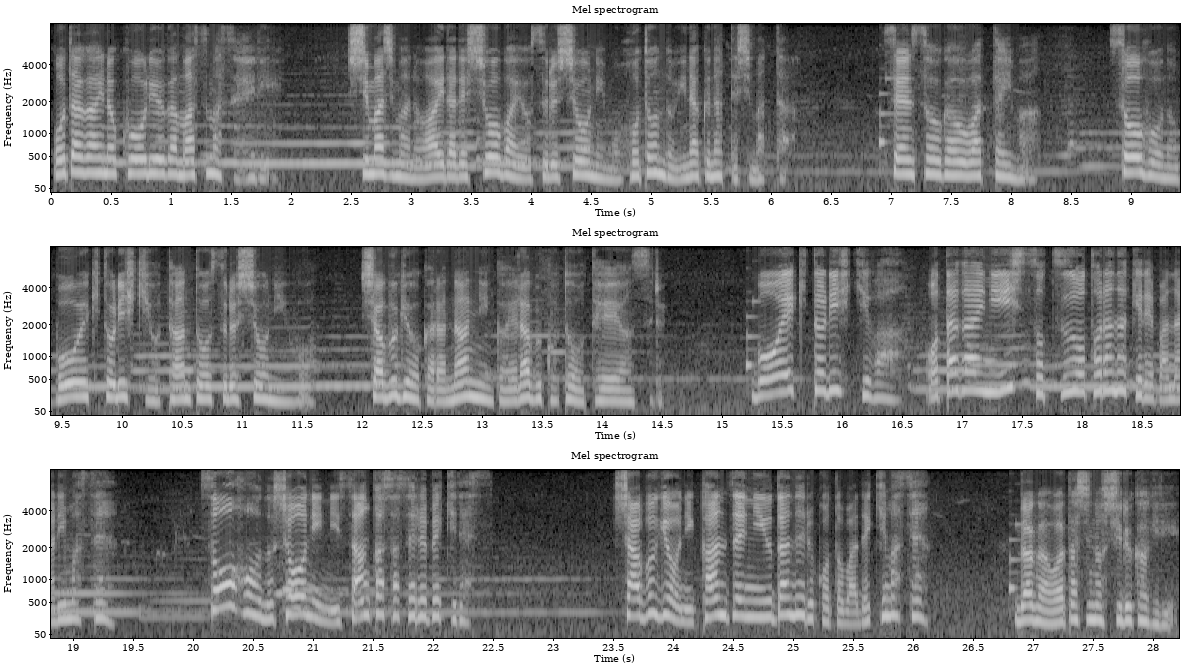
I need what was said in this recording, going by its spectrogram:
お互いの交流がますます減り島々の間で商売をする商人もほとんどいなくなってしまった。戦争が終わった今双方の貿易取引を担当する商人を社奉行から何人か選ぶことを提案する。貿易取引はお互いに意思疎通を取らなければなりません。双方の商人に参加させるべきです。シャブ業に完全に委ねることはできません。だが私の知る限り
